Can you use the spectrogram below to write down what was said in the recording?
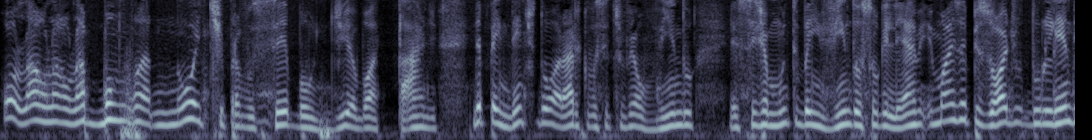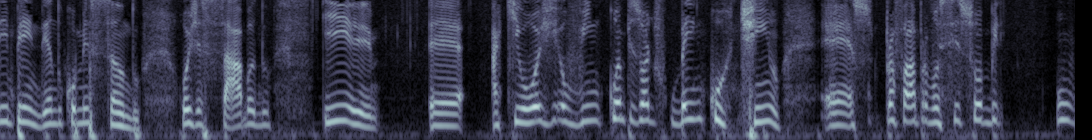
Olá, olá, olá, boa noite para você, bom dia, boa tarde, independente do horário que você estiver ouvindo, eh, seja muito bem-vindo. Eu sou o Guilherme e mais um episódio do Lendo e Empreendendo começando. Hoje é sábado e é, aqui hoje eu vim com um episódio bem curtinho é, para falar para você sobre o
